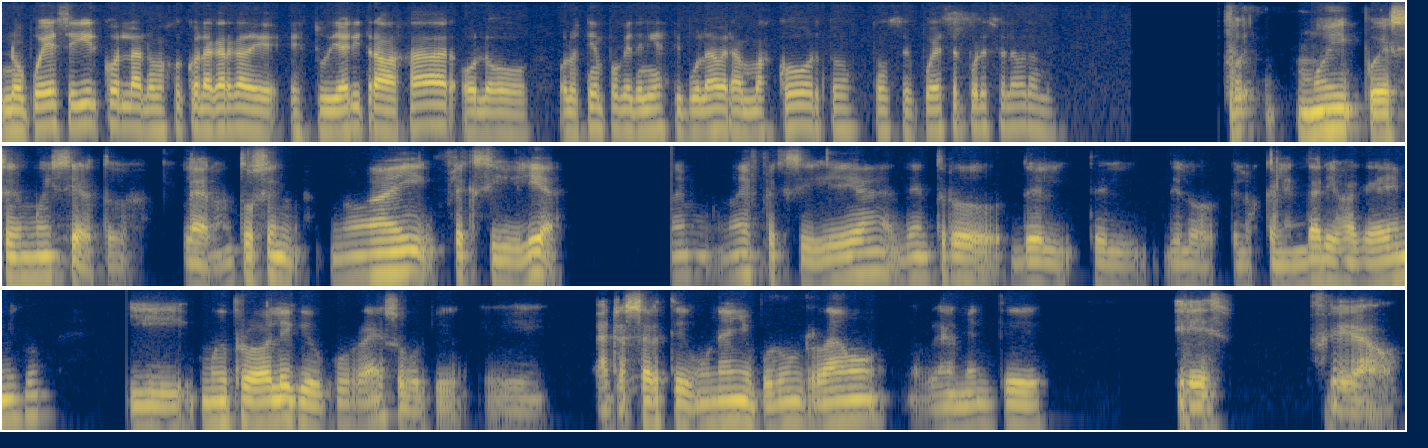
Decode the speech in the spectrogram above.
no puede seguir con la, a lo mejor con la carga de estudiar y trabajar o, lo, o los tiempos que tenía estipulados eran más cortos, entonces puede ser por ese lado también. Muy, puede ser muy cierto, claro. Entonces no hay flexibilidad no hay, flexibilidad dentro de, los calendarios académicos y muy probable que ocurra eso, porque eh, atrasarte un año por un ramo realmente es fregado,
